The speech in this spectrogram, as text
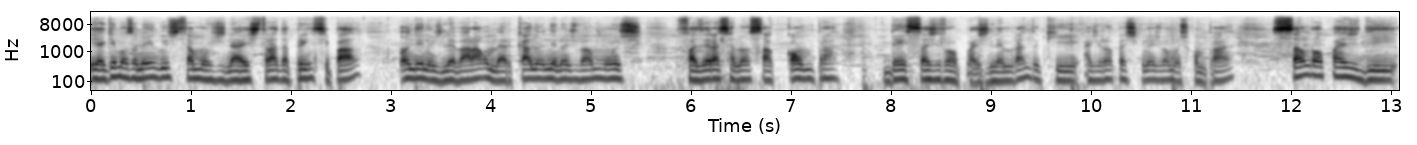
E aqui, meus amigos, estamos na estrada principal, onde nos levará ao mercado, onde nós vamos fazer essa nossa compra dessas roupas. Lembrando que as roupas que nós vamos comprar são roupas de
